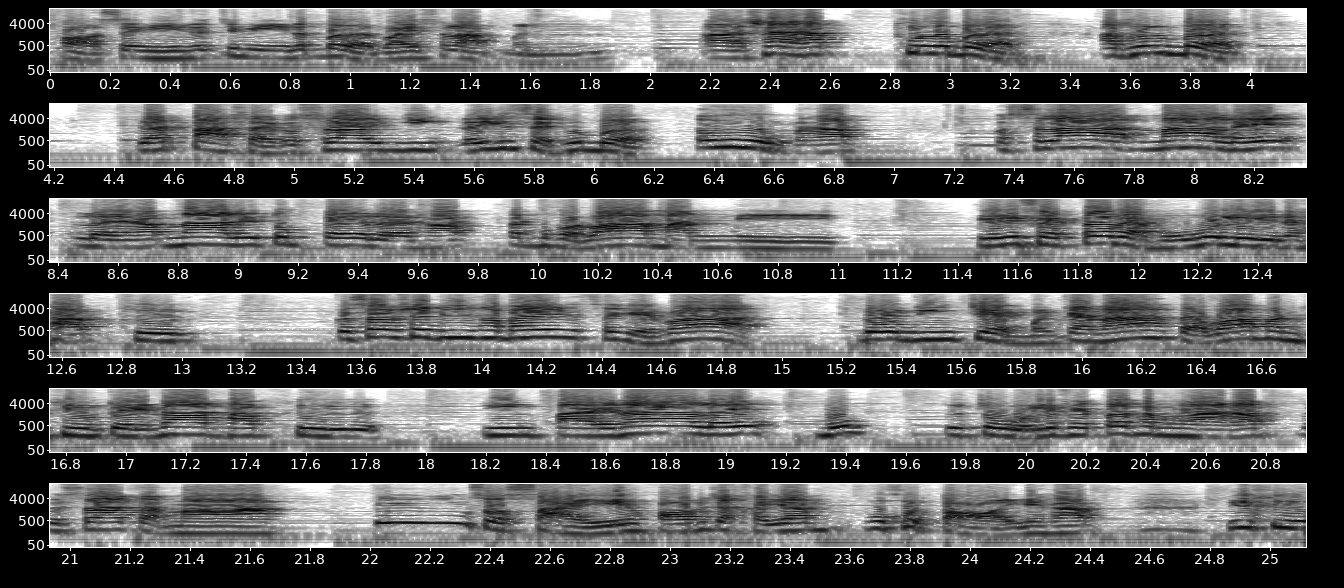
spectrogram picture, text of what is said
ขอเซนี้ก็จะมีระเบิดไว้สำหรับเหมือนอ่าใช่ครับทุ่นระเบิดเอาทุ่นระเบิดยัดปากใส่ก็สลายิงแล้วยิงใส่ทุ่นระเบิดตู้มนะครับก็สลาหน้าเละเลยครับหน้าเละตุ้มเป๊ะเลยครับ แต่ปรากฏว่ามันมียูนิเฟกเตอร์แบบบูบูลีนะครับ คือก็สลาชนิดทำให้สังเกตว่าโดนยิงเจ็บเหมือนกันนะ แต่ว่ามันฮิวตัวเองได้ครับ คือ ยิงไปหน้าเละบุ๊บจู่ๆยูนิเฟกเตอร์ทำงานครับก็สลากลับมาปิ้งสดใสพร้อมจะขย้ำผู้คนต่ออย่างครับนี่คือ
